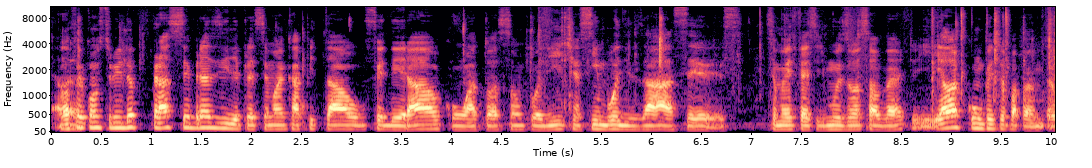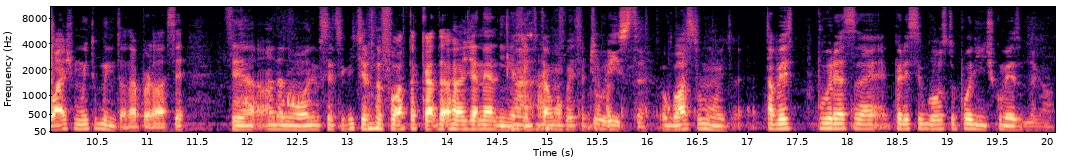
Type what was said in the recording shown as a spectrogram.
Ela foi construída para ser Brasília, para ser uma capital federal com atuação política, simbolizar, ser, ser uma espécie de museu a céu aberto. E ela cumpre esse papel. Eu acho muito bonito andar por lá. Você, você anda no ônibus, você fica tirando foto a cada janelinha, sempre tem alguma coisa pra foto. Turista. Eu gosto muito. Talvez por, essa, por esse gosto político mesmo. Legal.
